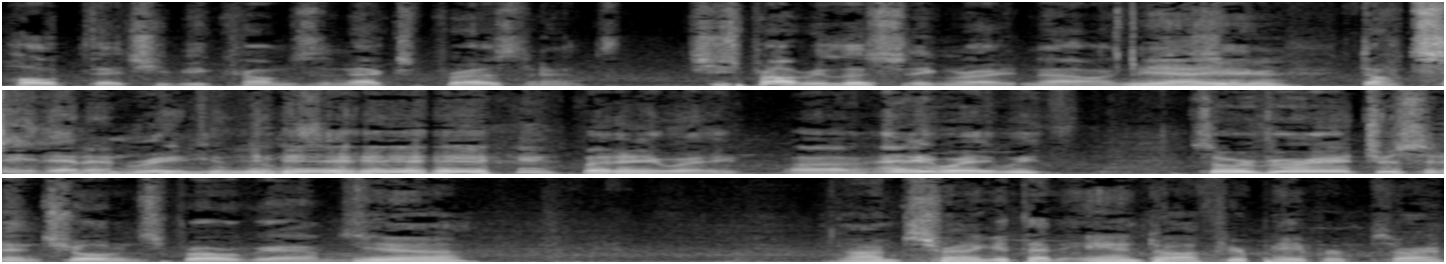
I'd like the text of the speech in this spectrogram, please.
hope that she becomes the next president. She's probably listening right now, and Yeah, saying, don't say that on radio. Don't say it." but anyway, uh, anyway, we so we're very interested in children's programs. Yeah. I'm just trying to get that ant off your paper. Sorry.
